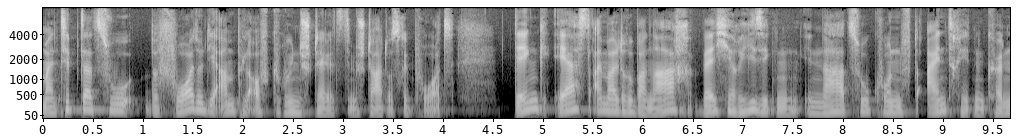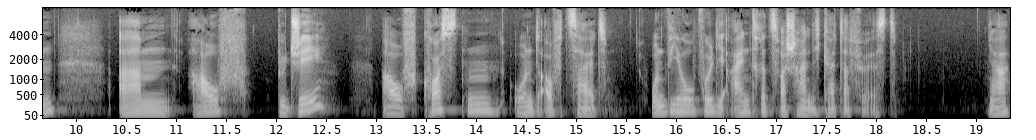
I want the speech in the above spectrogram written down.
Mein Tipp dazu, bevor du die Ampel auf grün stellst im Statusreport, denk erst einmal darüber nach, welche Risiken in naher Zukunft eintreten können ähm, auf Budget, auf Kosten und auf Zeit und wie hoch wohl die Eintrittswahrscheinlichkeit dafür ist. Ja.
